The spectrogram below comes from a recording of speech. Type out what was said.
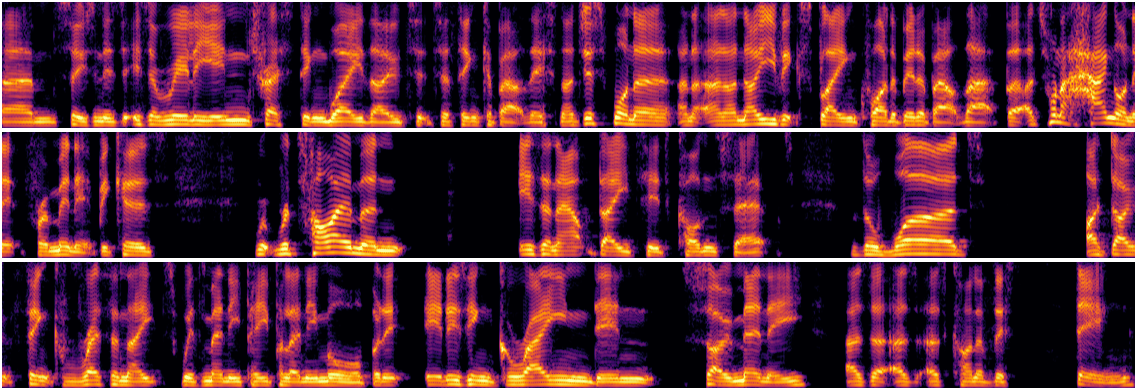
um, Susan, is, is a really interesting way, though, to, to think about this. And I just want to, and, and, I know you've explained quite a bit about that, but I just want to hang on it for a minute because re- retirement is an outdated concept. The word I don't think resonates with many people anymore, but it, it is ingrained in so many as a, as as kind of this thing.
